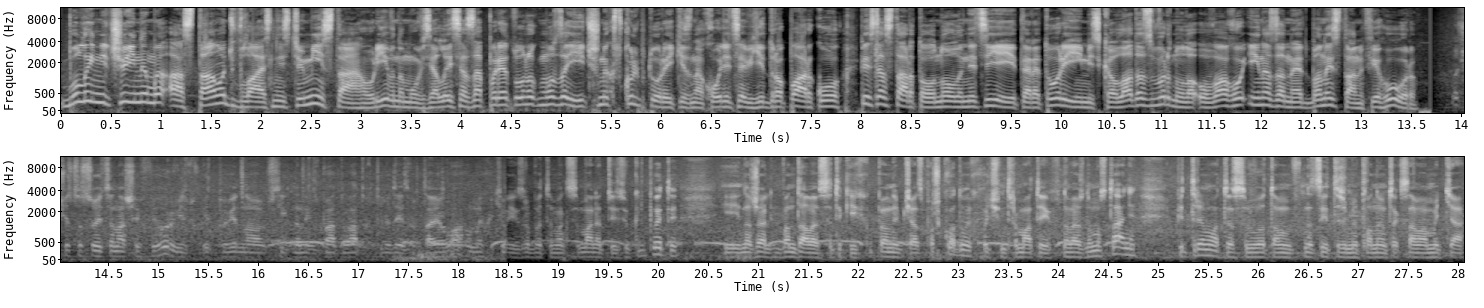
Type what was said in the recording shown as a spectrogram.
Були нічийними, а стануть власністю міста. У Рівному взялися за порятунок мозаїчних скульптур, які знаходяться в гідропарку. Після старту оновлення цієї території міська влада звернула увагу і на занедбаний стан фігур. Ну, що стосується наших фігур, відповідно, всіх на них багато хто людей звертає увагу. Ми хотіли їх зробити максимально, тобто укріпити. І, на жаль, вандали все-таки певний час пошкодили. Хочемо тримати їх в належному стані, підтримувати. Особливо там на цей тиждень ми плануємо так само миття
